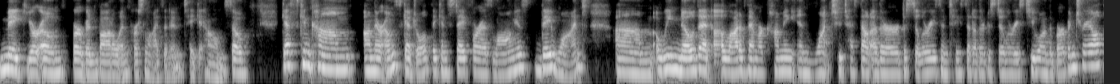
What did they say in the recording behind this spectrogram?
make your own bourbon bottle and personalize it and take it home. So guests can come on their own schedule. They can stay for as long as they want. Um, we know that a lot of them are coming and want to test out other distilleries and taste at other distilleries too on the bourbon trail.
